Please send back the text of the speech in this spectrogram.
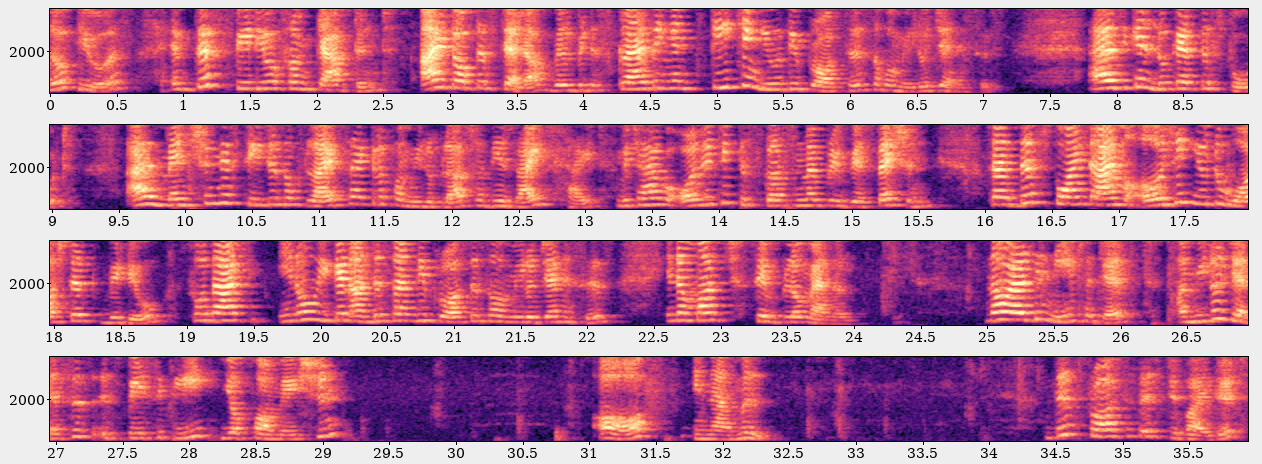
Hello viewers, in this video from Kapdent, I Dr. Stela will be describing and teaching you the process of amelogenesis. As you can look at this board, I have mentioned the stages of life cycle of ameloblast on the right side which I have already discussed in my previous session. So at this point I am urging you to watch that video so that you know you can understand the process of amelogenesis in a much simpler manner. Now as the name suggests, amelogenesis is basically your formation of enamel. This process is divided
